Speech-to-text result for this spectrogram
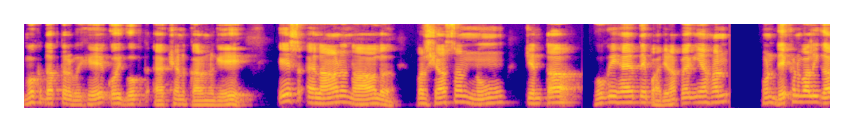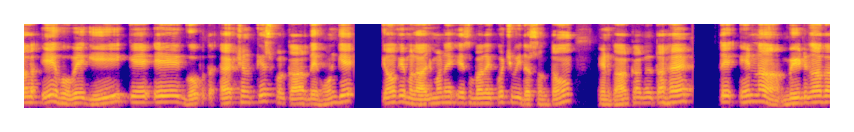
ਮੁੱਖ ਦਫ਼ਤਰ ਵਿਖੇ ਕੋਈ ਗੁਪਤ ਐਕਸ਼ਨ ਕਰਨਗੇ। ਇਸ ਐਲਾਨ ਨਾਲ ਪ੍ਰਸ਼ਾਸਨ ਨੂੰ ਚਿੰਤਾ ਹੋ ਗਈ ਹੈ ਤੇ ਭਾਜਣਾ ਪੈ ਗਈਆਂ ਹਨ। ਹੁਣ ਦੇਖਣ ਵਾਲੀ ਗੱਲ ਇਹ ਹੋਵੇਗੀ ਕਿ ਇਹ ਗੁਪਤ ਐਕਸ਼ਨ ਕਿਸ ਪ੍ਰਕਾਰ ਦੇ ਹੋਣਗੇ, ਕਿਉਂਕਿ ਮੁਲਾਜ਼ਮਾਂ ਨੇ ਇਸ ਬਾਰੇ ਕੁਝ ਵੀ ਦੱਸਣ ਤੋਂ ਇਨਕਾਰ ਕਰ ਦਿੱਤਾ ਹੈ ਤੇ ਇਹਨਾਂ ਮੀਟਿੰਗਾਂ ਦਾ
